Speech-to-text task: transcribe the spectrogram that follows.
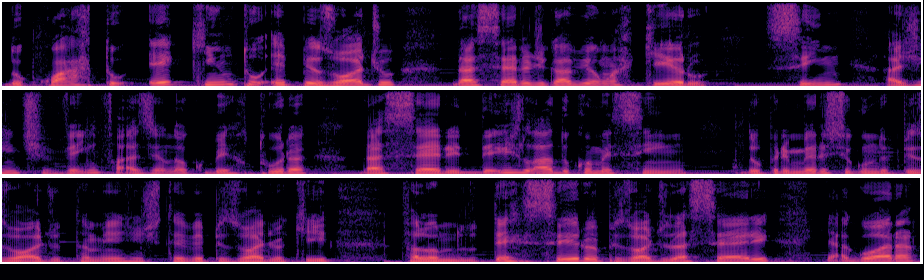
do quarto e quinto episódio da série de Gavião Arqueiro. Sim, a gente vem fazendo a cobertura da série desde lá do comecinho, do primeiro e segundo episódio. Também a gente teve episódio aqui falando do terceiro episódio da série e agora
